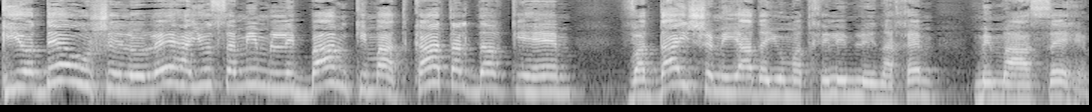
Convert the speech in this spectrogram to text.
כי יודעו שלולא היו שמים ליבם כמעט קט על דרכיהם, ודאי שמיד היו מתחילים להנחם ממעשיהם.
